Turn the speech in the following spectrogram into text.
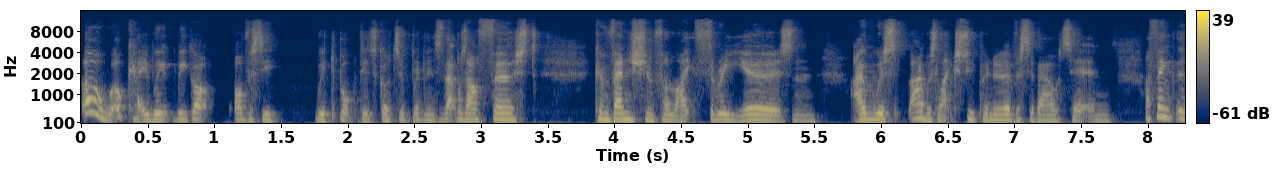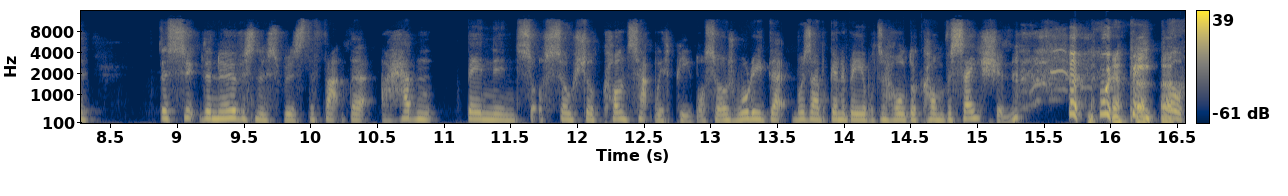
oh okay we, we got obviously we'd booked it to go to Britain. So that was our first convention for like three years. And i was i was like super nervous about it. And i think the the, the nervousness was the fact that i hadn't been in sort of social contact with people. So i was worried that was i going to be able to hold a conversation with people?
